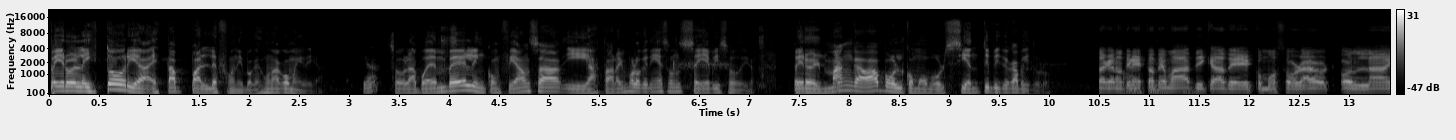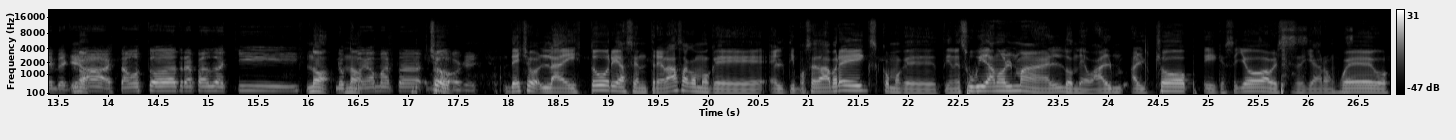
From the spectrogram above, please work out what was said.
Pero la historia está par de funny porque es una comedia. Yeah. So, la pueden ver en confianza y hasta ahora mismo lo que tiene son seis episodios. Pero el manga va por como por ciento y pico capítulos. O sea, que no tiene esta temática de como Sword Art Online, de que, ah, estamos todos atrapados aquí. No, nos no. matar. De hecho, de hecho, la historia se entrelaza como que el tipo se da breaks, como que tiene su vida normal, donde va al, al shop y qué sé yo, a ver si se llega un juego.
